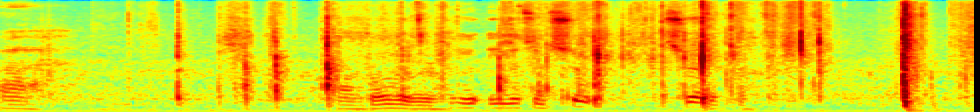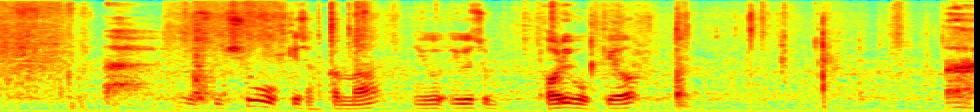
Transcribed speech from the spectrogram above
아, 아 너무 배불러. 이거, 이거 좀 치우 치워야겠다. 아, 이거 좀 치우고 올게 잠깐만. 이거 이거 좀 버리고 올게요. 아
